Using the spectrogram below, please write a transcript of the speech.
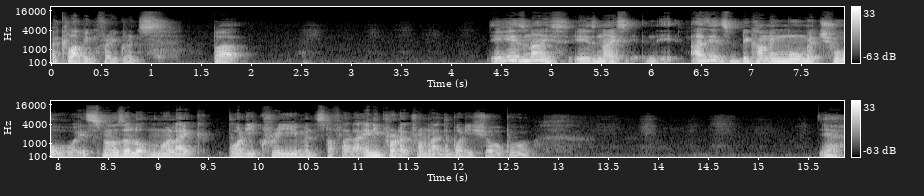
a clubbing fragrance, but it is nice. It is nice. As it's becoming more mature, it smells a lot more like body cream and stuff like that. Any product from like the Body Shop or yeah,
